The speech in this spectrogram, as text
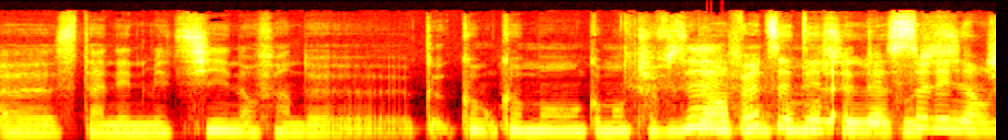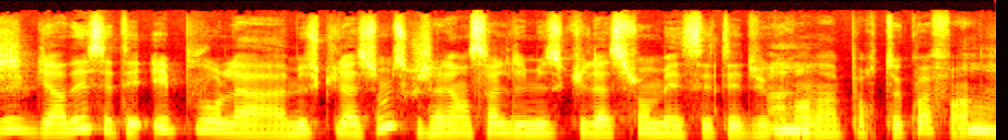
euh, cette année de médecine, enfin de que- comment comment tu faisais Bah, en fait, c'était la- seule énergie que je gardais, c'était et pour la musculation, parce que j'allais en salle de musculation, mais c'était du Ah. grand n'importe quoi. Enfin, Ah.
